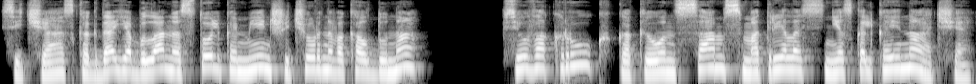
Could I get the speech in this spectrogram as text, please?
Сейчас, когда я была настолько меньше черного колдуна, все вокруг, как и он сам, смотрелось несколько иначе.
